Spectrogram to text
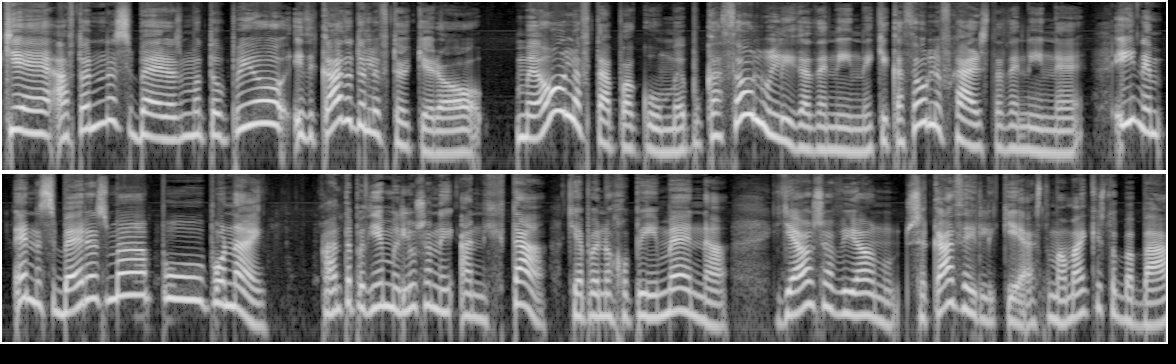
και αυτό είναι ένα συμπέρασμα το οποίο ειδικά τον τελευταίο καιρό με όλα αυτά που ακούμε, που καθόλου λίγα δεν είναι και καθόλου ευχάριστα δεν είναι, είναι ένα συμπέρασμα που πονάει. Αν τα παιδιά μιλούσαν ανοιχτά και απενοχοποιημένα για όσα βιώνουν σε κάθε ηλικία, στη μαμά και στον μπαμπά,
